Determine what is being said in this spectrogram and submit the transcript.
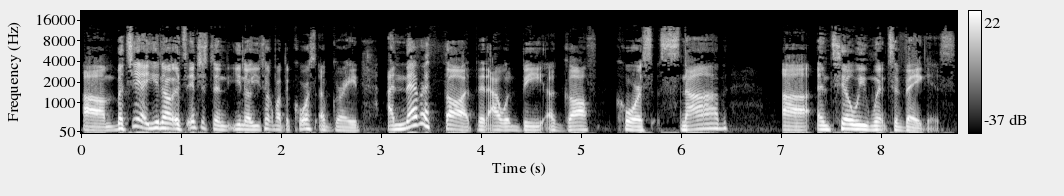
Um, but yeah, you know, it's interesting. You know, you talk about the course upgrade. I never thought that I would be a golf course snob uh, until we went to Vegas.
